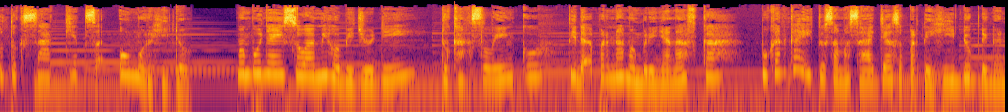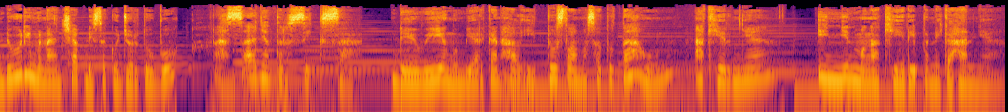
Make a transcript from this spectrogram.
untuk sakit seumur hidup. Mempunyai suami hobi judi, tukang selingkuh, tidak pernah memberinya nafkah. Bukankah itu sama saja seperti hidup dengan duri menancap di sekujur tubuh? Rasanya tersiksa. Dewi yang membiarkan hal itu selama satu tahun, akhirnya ingin mengakhiri pernikahannya.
